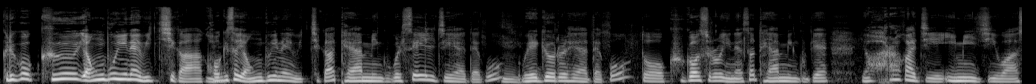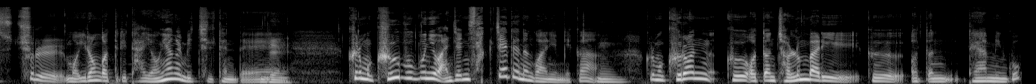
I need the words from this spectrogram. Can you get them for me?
그리고 그 영부인의 위치가 음. 거기서 영부인의 위치가 대한민국을 세일즈해야 되고 음. 외교를 해야 되고 또 그것으로 인해서 대한민국의 여러 가지 이미지와 수출 뭐 이런 것들이 다 영향을 미칠 텐데 네. 그러면 그 부분이 완전히 삭제되는 거 아닙니까? 음. 그러면 그런 그 어떤 절름발이 그 어떤 대한민국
